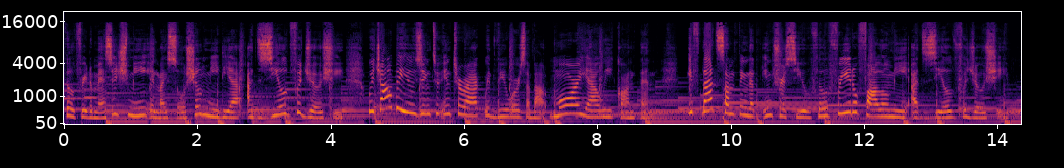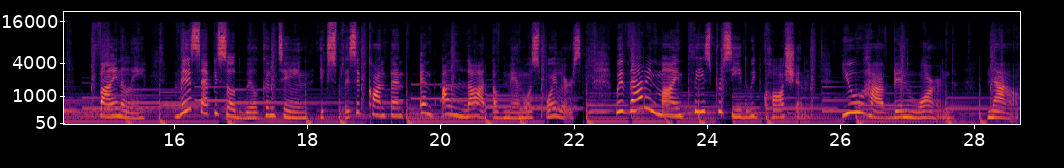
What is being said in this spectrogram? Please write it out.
Feel free to message me in my social media at Zield Fujoshi, which I'll be using to interact with viewers about more Yaoi content. If that's something that interests you, feel free to follow me at Zield Fujoshi. Finally, this episode will contain explicit content and a lot of manhwa spoilers. With that in mind, please proceed with caution. You have been warned. Now,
